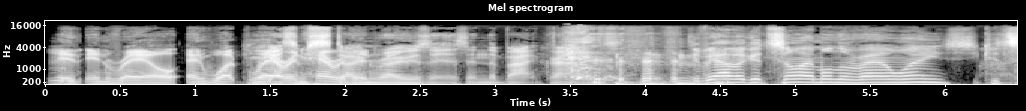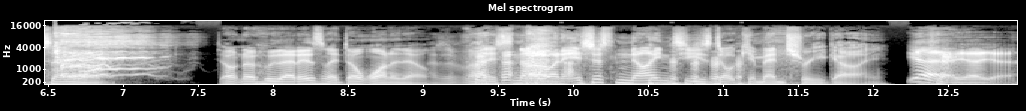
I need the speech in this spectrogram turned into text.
hmm. in, in rail and what Can we Blair get some inherited. Stone Roses in the background. Did we have a good time on the railways? You could say that. Don't know who that is, and I don't want to know. It's no one. It's just '90s documentary guy. Yeah, Okay. yeah, yeah.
